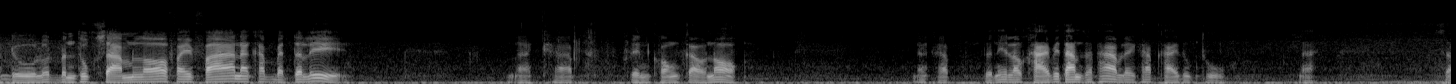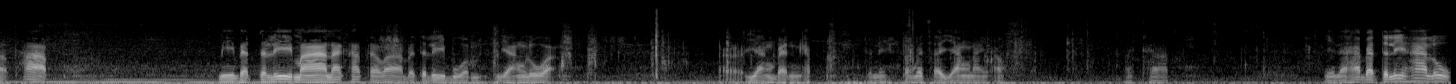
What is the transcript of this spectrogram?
าดูรถบรรทุกสามล้อไฟฟ้านะครับ แบตเตอรี่นะครับ เป็นของเก่านอกนะครับ ตัวนี้เราขายไปตามสภาพเลยครับ ขายถูกๆนะสภาพ มีแบตเตอรี่มานะครับ แต่ว่าแบตเตอรี่บวมยางรั่วยางแบนครับ ตัวนี้ต้องไปใส่ยางในเอานะครับนี่นะฮะแบตเตอรี่ห้าลูก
